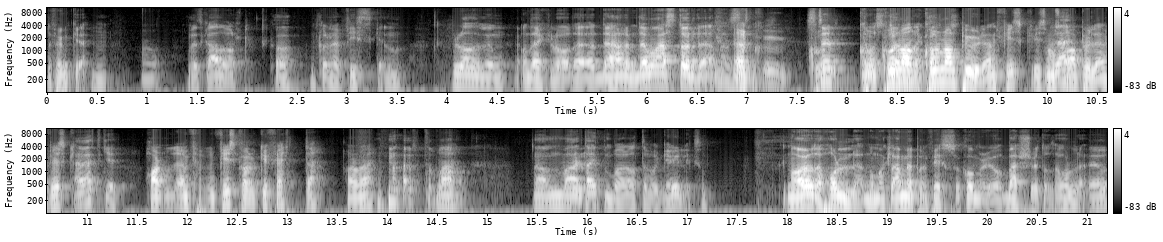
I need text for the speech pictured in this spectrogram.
det funker. Vet du hva jeg hadde valgt? Hva? Kanskje fisken. Og det er ikke lov. Det, det, her, det må være større enn en sånn. Større? Hvor, hvor, man, hvor man puler en fisk, hvis man skal pule en fisk Jeg vet ikke. har, En fisk har jo ikke fette. Har du det Nei. Var... Nei, men jeg tenkte bare at det var gøy, liksom. Man har jo det holdet. Når man klemmer på en fisk, så kommer det jo bæsj ut av det holdet. Jo.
